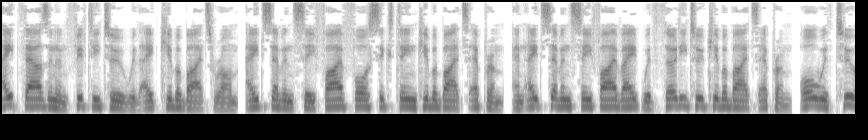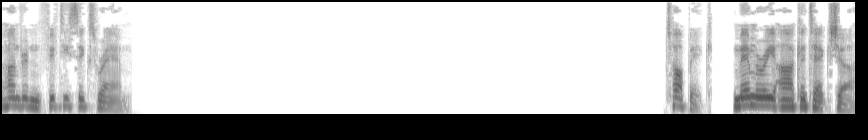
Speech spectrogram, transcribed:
8052 with 8 kilobytes ROM, 87C54 16 kilobytes EPROM, and 87C58 with 32 kilobytes EPROM, all with 256 RAM. Topic: Memory architecture.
